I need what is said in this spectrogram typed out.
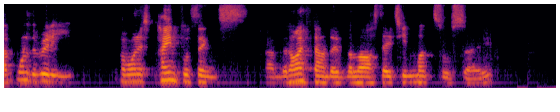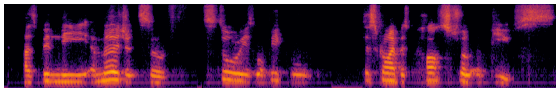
Um, one of the really, if I'm honest, painful things um, that I found over the last 18 months or so has been the emergence of stories, what people describe as pastoral abuse.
